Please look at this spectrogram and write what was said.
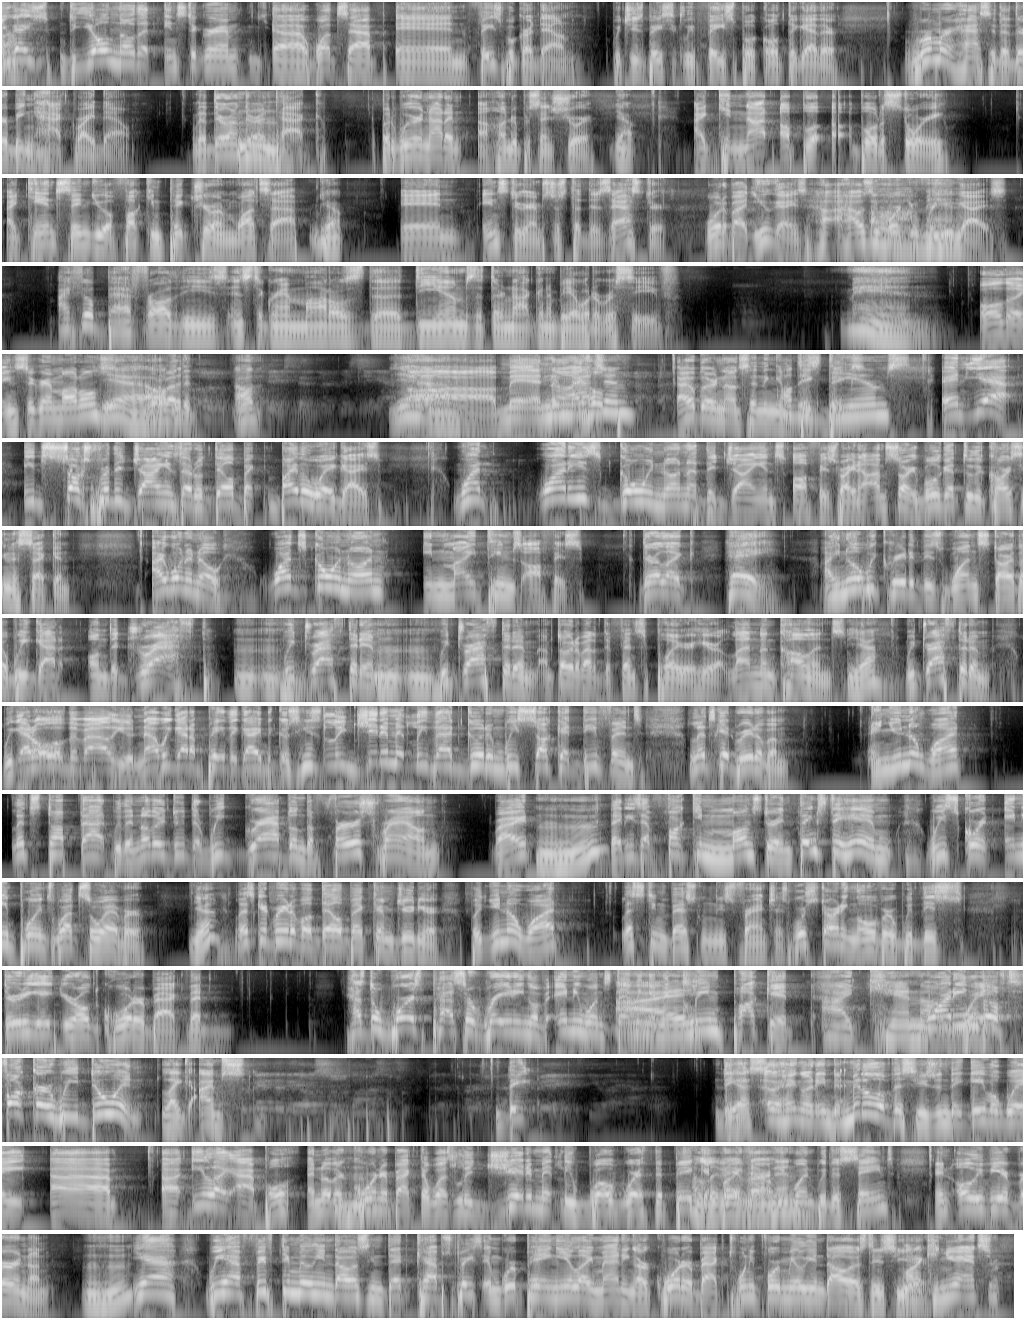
you guys, do you all know that Instagram, uh, WhatsApp, and Facebook are down, which is basically Facebook altogether? Rumor has it that they're being hacked right now, that they're under attack, but we're not an- 100% sure. Yeah. I cannot upload upload a story. I can't send you a fucking picture on WhatsApp. Yep. And Instagram's just a disaster. What about you guys? How, how's it working for you guys? I feel bad for all these Instagram models, the DMs that they're not going to be able to receive. Man. All the Instagram models? Yeah. What all about the, the? all- yeah. oh man, no. I hope, imagine? I hope they're not sending him all dick these pics. DMs. And yeah, it sucks for the Giants that Odell Beck. By the way, guys, what what is going on at the Giants office right now? I'm sorry, we'll get to the cars in a second. I want to know what's going on in my team's office. They're like, hey, I know we created this one star that we got on the draft. We drafted him. We drafted him. I'm talking about a defensive player here, Landon Collins. Yeah. We drafted him. We got all of the value. Now we got to pay the guy because he's legitimately that good and we suck at defense. Let's get rid of him. And you know what? Let's top that with another dude that we grabbed on the first round, right? Mm-hmm. That he's a fucking monster. And thanks to him, we scored any points whatsoever. Yeah. Let's get rid of Odell Beckham Jr. But you know what? Let's invest in this franchise. We're starting over with this 38 year old quarterback that has the worst passer rating of anyone standing in a clean pocket. I cannot what in the fuck are we doing? like I'm. s- They, they Yes. oh, hang on. In the middle of the season, they gave away uh, uh, Eli Apple, another cornerback that was legitimately well worth the pick. and Mm-hmm. Olivier right now he went with the Saints and Olivier Vernon. Mm-hmm. Yeah, we have fifty million dollars in dead cap space, and we're paying Eli Manning, our quarterback, twenty four million dollars this year. Hold on, can you answer?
